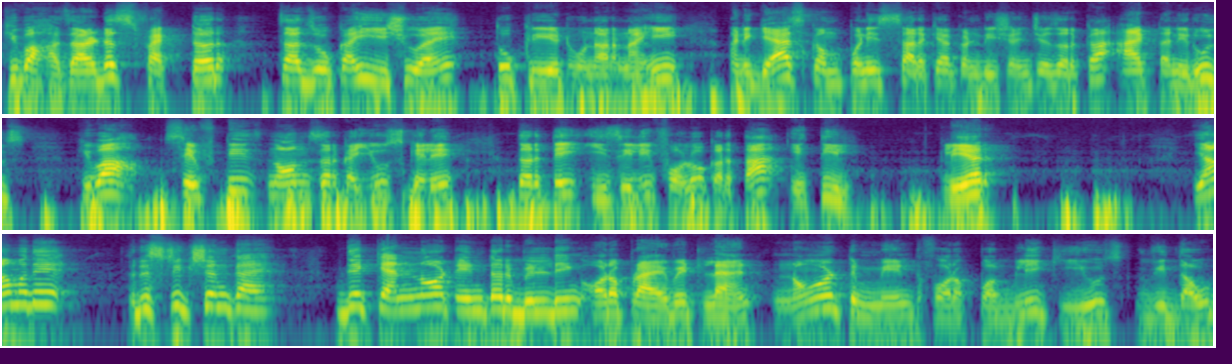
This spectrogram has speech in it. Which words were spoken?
किंवा हजार्डस फॅक्टरचा जो काही इश्यू आहे तो क्रिएट होणार नाही. आणि गॅस कंपनीज सारख्या कंडिशनचे जर का ऍक्ट आणि रूल्स किंवा सेफ्टी नॉर्म जर का यूज केले तर ते इझिली फॉलो करता येतील. क्लिअर यामध्ये रिस्ट्रिक्शन काय? They can not building building or private private land not for for a public without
